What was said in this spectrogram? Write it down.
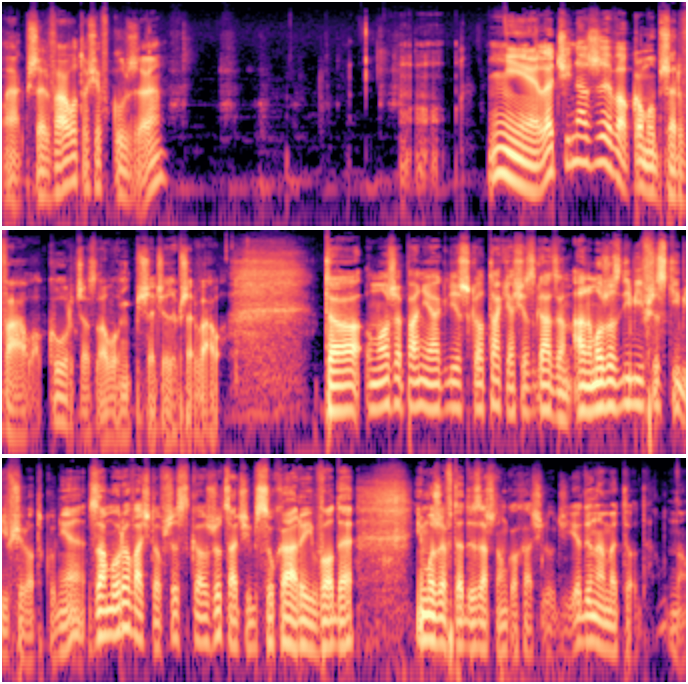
Bo jak przerwało, to się wkurzę. Nie, leci na żywo. Komu przerwało? Kurczę, znowu mi piszecie, że przerwało. To może pani Agnieszko, tak, ja się zgadzam, ale może z nimi wszystkimi w środku, nie? Zamurować to wszystko, rzucać im suchary i wodę i może wtedy zaczną kochać ludzi. Jedyna metoda. No.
